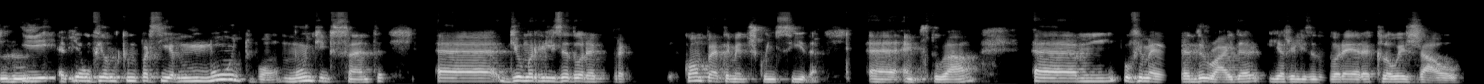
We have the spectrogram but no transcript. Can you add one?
uhum. e havia um filme que me parecia muito bom, muito interessante, uh, de uma realizadora completamente desconhecida uh, em Portugal, um, o filme era The Rider e a realizadora era Chloe Zhao.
